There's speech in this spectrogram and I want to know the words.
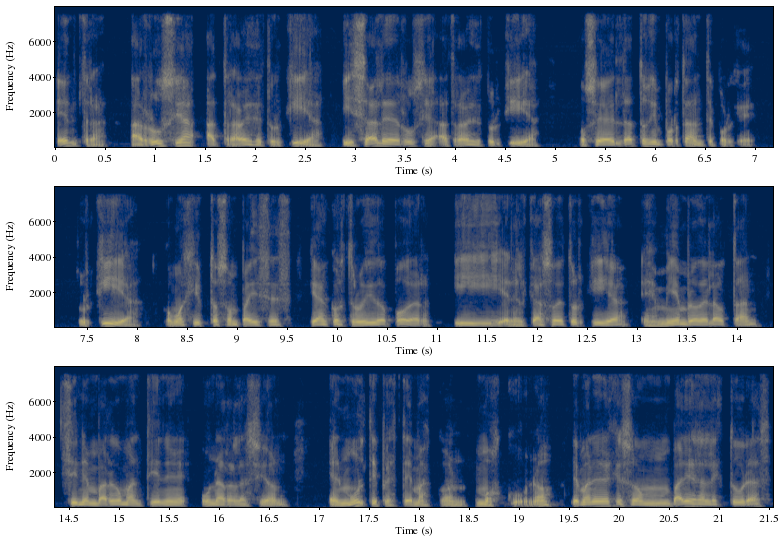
entra a Rusia a través de Turquía y sale de Rusia a través de Turquía. O sea, el dato es importante porque Turquía, como Egipto son países que han construido poder y en el caso de Turquía es miembro de la OTAN, sin embargo mantiene una relación en múltiples temas con Moscú, ¿no? De manera que son varias las lecturas,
